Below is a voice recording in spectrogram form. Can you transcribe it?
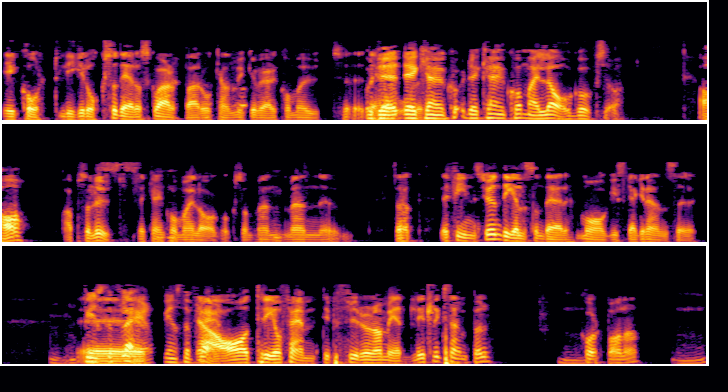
i kort ligger också där och skvalpar och kan mycket väl komma ut eh, Och det, det kan ju, det kan ju komma i lag också. Ja, absolut. Det kan komma i lag också men, men eh, så att det finns ju en del sån där magiska gränser. Finns det Eh, fler? Finns det fler? Ja, 3,50 på 400 medley till exempel. Mm. Kortbana. Mm.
